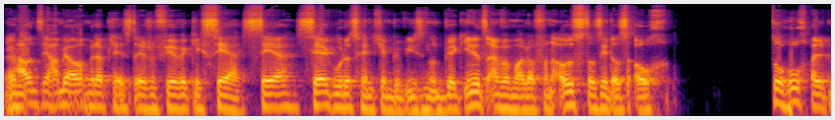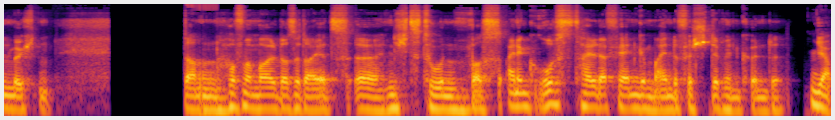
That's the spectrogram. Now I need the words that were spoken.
Ja, ähm, und sie haben ja auch mit der PlayStation 4 wirklich sehr, sehr, sehr gutes Händchen bewiesen. Und wir gehen jetzt einfach mal davon aus, dass sie das auch so hochhalten möchten dann hoffen wir mal, dass sie da jetzt äh, nichts tun, was einen Großteil der Fangemeinde verstimmen könnte. Ja,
